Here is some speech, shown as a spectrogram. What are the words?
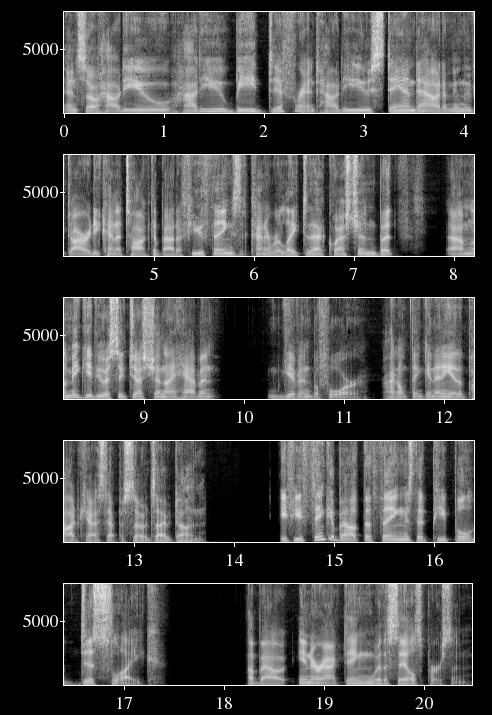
And so how do you how do you be different? How do you stand out? I mean, we've already kind of talked about a few things that kind of relate to that question, but um, let me give you a suggestion I haven't given before. I don't think in any of the podcast episodes I've done if you think about the things that people dislike about interacting with a salesperson,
